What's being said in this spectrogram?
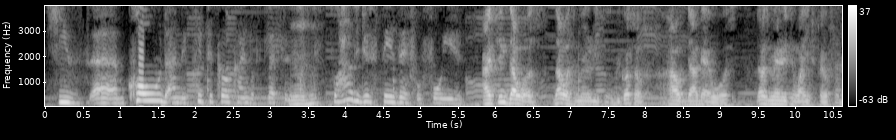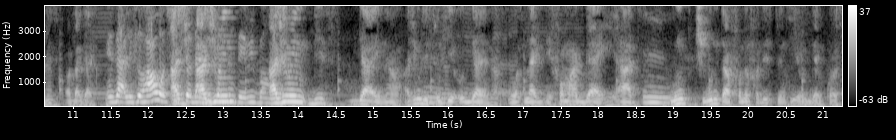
he's um cold and a critical kind of person. So how did you stay there for four years? I think that was that was main reason because of how that guy was. That was the main reason why he fell for this other guy. exactly. So how was she sure that this wasn't a rebound assuming this guy now, assuming this 20 year old guy now was like the former guy he had, Mm. wouldn't, she wouldn't have fallen for this 20 year old guy because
